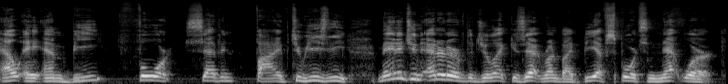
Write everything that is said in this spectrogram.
LAMB4752. He's the managing editor of the Gillette Gazette run by BF Sports Network.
